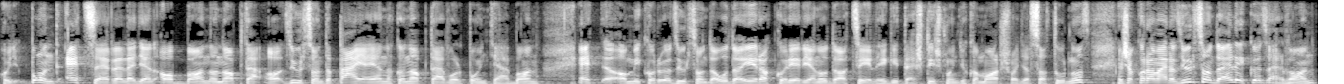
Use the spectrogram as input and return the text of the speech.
hogy pont egyszerre legyen abban a naptá, az űrszonda pályájának a naptávol pontjában, egy, amikor az űrszonda odaér, akkor érjen oda a célégitest is, mondjuk a Mars vagy a Saturnus, és akkor ha már az űrszonda elég közel van,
